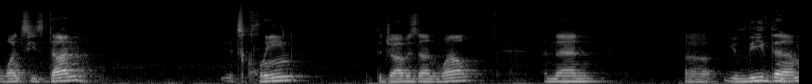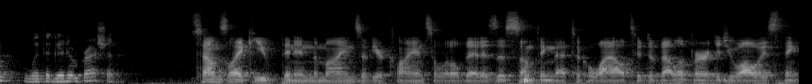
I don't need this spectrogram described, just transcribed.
once he's done, it's clean, the job is done well, and then uh, you leave them with a good impression. Sounds like you've been in the minds of your clients a little bit. Is this something that took a while to develop, or did you always think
